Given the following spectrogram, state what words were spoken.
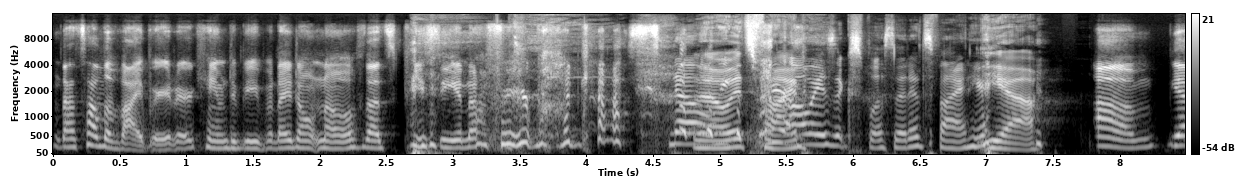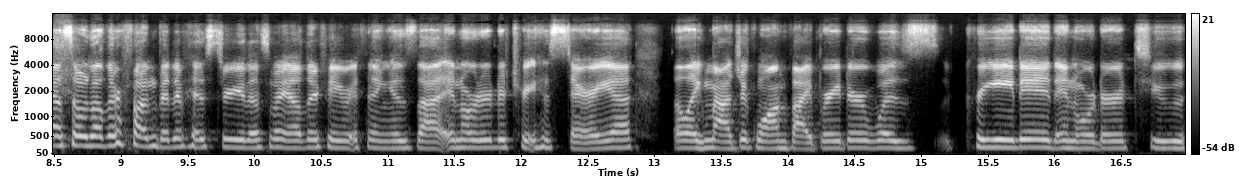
that's how the vibrator came to be but i don't know if that's pc enough for your podcast No, No, we, it's we're fine. always explicit. It's fine here. Yeah. Um, yeah, so another fun bit of history, that's my other favorite thing, is that in order to treat hysteria, the like magic wand vibrator was created in order to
